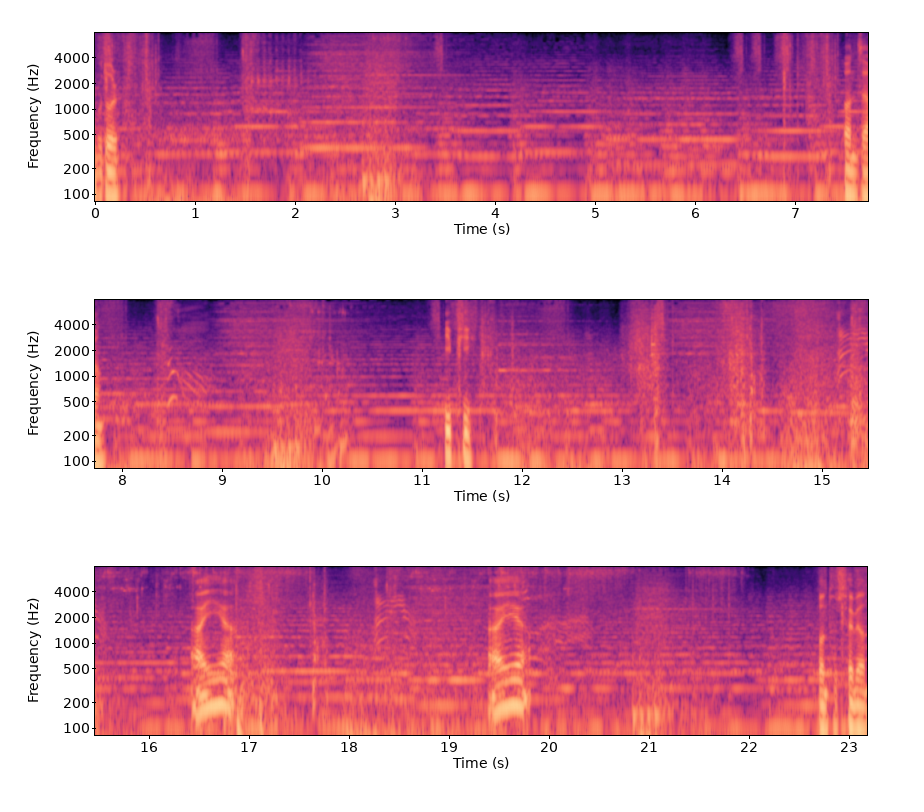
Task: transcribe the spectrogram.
무돌. 전장. EP 아이야 아이야. 전투 체면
